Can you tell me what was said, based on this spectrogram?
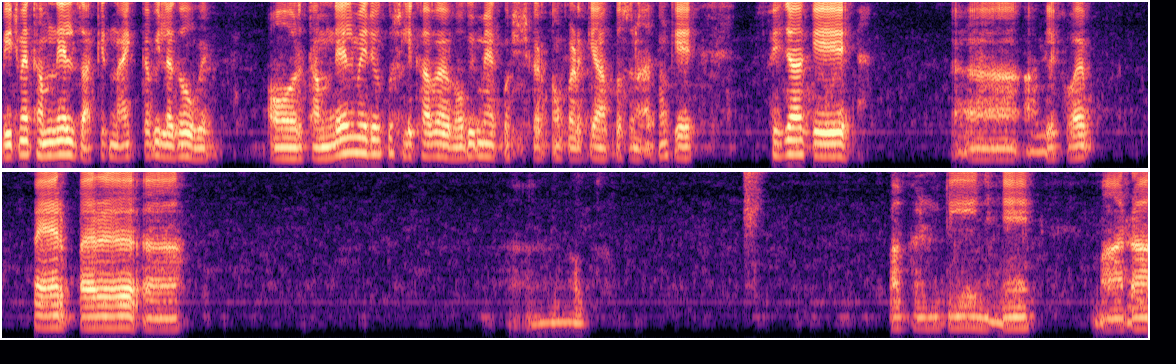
बीच में थंबनेल जाकिर नाइक का भी लगा हुआ है। और थंबनेल में जो कुछ लिखा हुआ है वो भी मैं कोशिश करता हूँ पढ़ के आपको सुनाता हूँ कि फ़िज़ा के आगे लिखा हुआ है पैर पर पाखंडी ने मारा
